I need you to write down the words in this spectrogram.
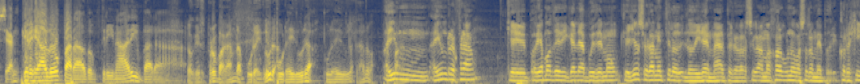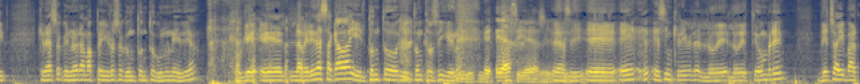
se han creado para adoctrinar y para... Lo que es propaganda pura y dura. Pura y dura, pura y dura. Claro. Hay un, hay un refrán que podríamos dedicarle a Puigdemont, que yo seguramente lo, lo diré mal, pero a lo mejor alguno de vosotros me podréis corregir, que era eso que no era más peligroso que un tonto con una idea, porque eh, la vereda se acaba y el tonto y el tonto sigue, ¿no? Es, es así, es así. Es así. sí, sí. Eh, es, es increíble lo de, lo de este hombre. De hecho, ahí va-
